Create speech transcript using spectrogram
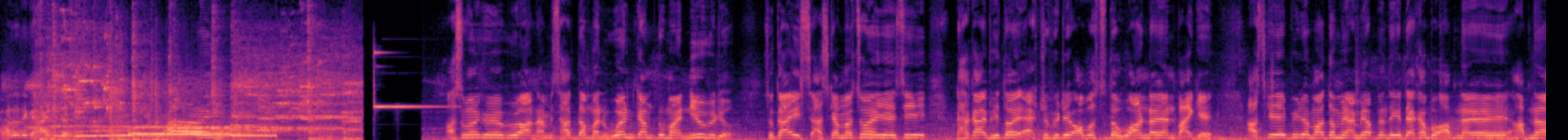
আমাদের থেকে হাই দিতেছে হাই আসসালামু আলাইকুম এভরিওয়ান আমি Saddam Man welcome to my new video so guys আজকে আমরা চলে এসেছি ঢাকার ভিতরে একশো ফিটে অবস্থিত ওয়ান্ডারল্যান্ড পার্কে আজকে এই ভিডিওর মাধ্যমে আমি আপনাদেরকে দেখাবো আপনার আপনার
